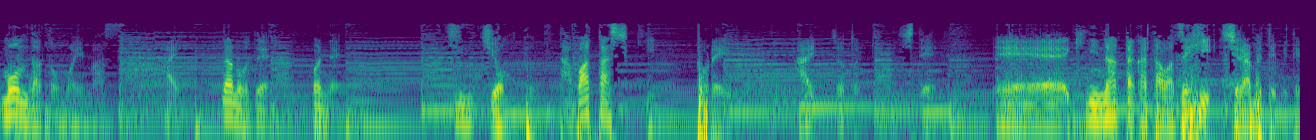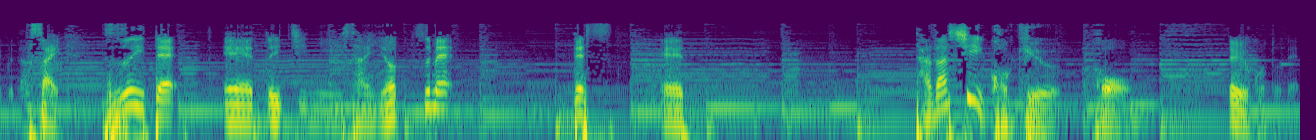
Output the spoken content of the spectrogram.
もんだと思います。はい。なので、これね、1日4分、田畑式トレーニング。はい、ちょっと気にして、えー、気になった方はぜひ調べてみてください。続いて、えー、と、1、2、3、4つ目です。えー、正しい呼吸法ということで、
